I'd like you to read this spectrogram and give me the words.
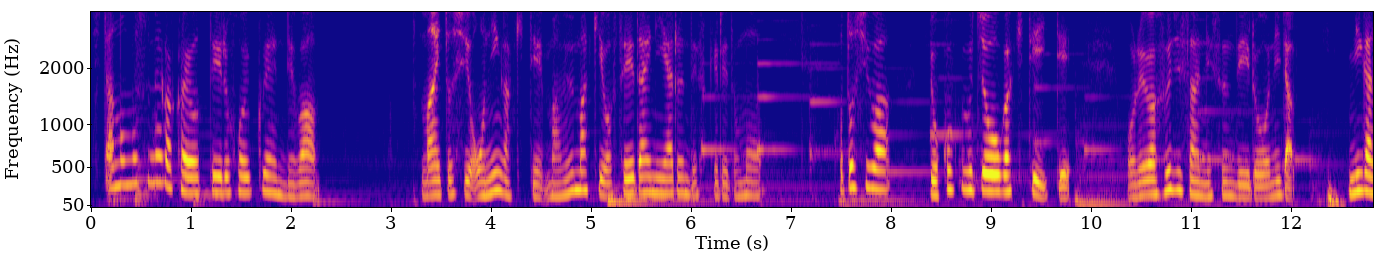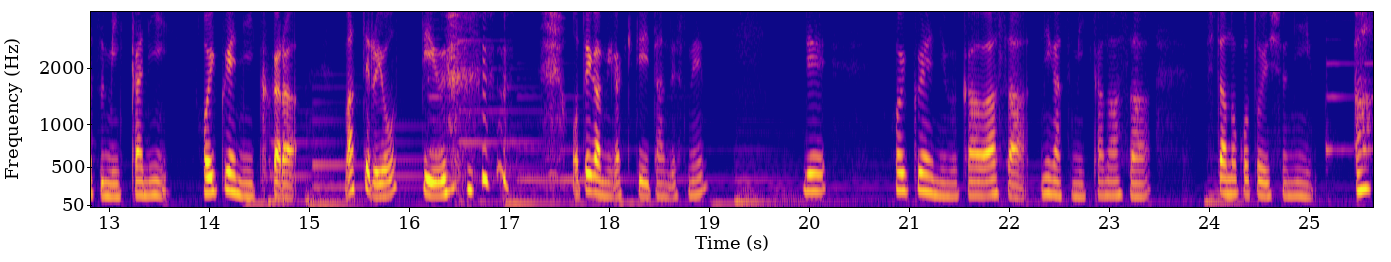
下の娘が通っている保育園では毎年鬼が来て豆まきを盛大にやるんですけれども今年は予告状が来ていて俺は富士山に住んでいる鬼だ。2月3日に保育園に行くから待ってるよっていう お手紙が来ていたんですね。で保育園に向かう朝2月3日の朝下の子と一緒に「あ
